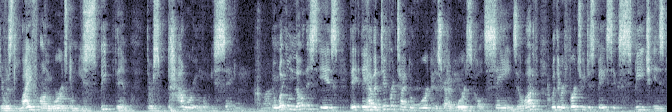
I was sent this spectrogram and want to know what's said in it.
There was life on words, and when you speak them, there's power in what you say. And what you'll notice is they, they have a different type of word to describe words called sayings. And a lot of what they refer to in just basic speech is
